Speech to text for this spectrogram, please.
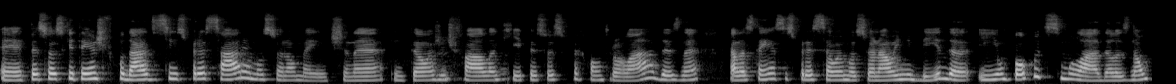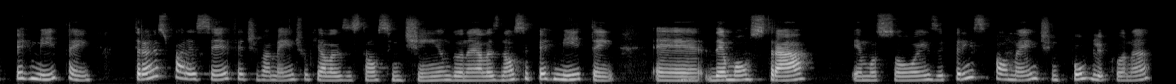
É, pessoas que têm a dificuldade de se expressar emocionalmente, né? Então a gente fala uhum. que pessoas super controladas, né? Elas têm essa expressão emocional inibida e um pouco dissimulada. Elas não permitem transparecer efetivamente o que elas estão sentindo, né? Elas não se permitem é, demonstrar emoções e principalmente em público, né?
